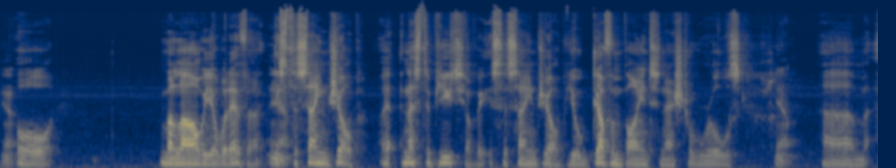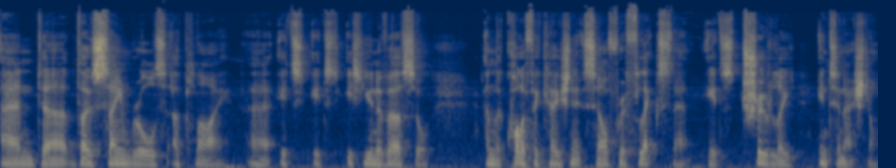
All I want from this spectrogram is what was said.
Yeah. or Malawi or whatever. It's the same job, and that's the beauty of it. It's the same job. You're governed by international rules, Yeah. um, and uh, those same rules apply. Uh, it's it's it's universal, and the qualification itself reflects that. It's truly international.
